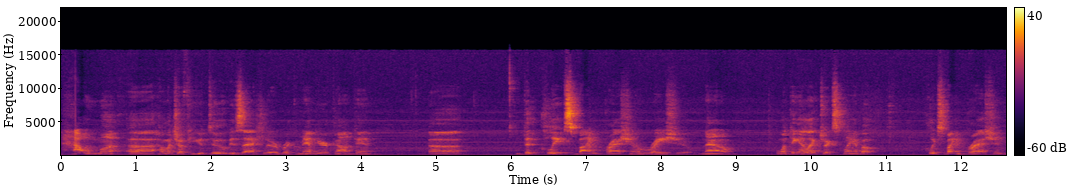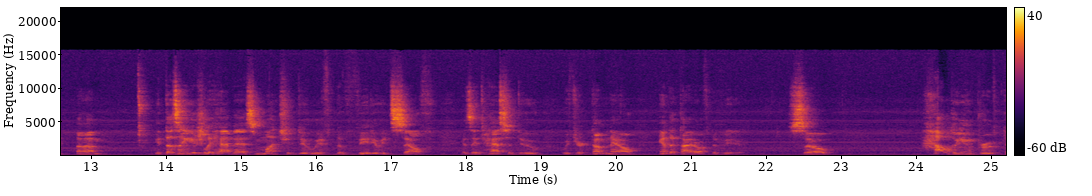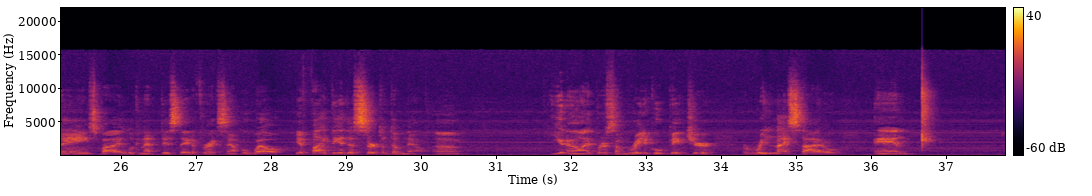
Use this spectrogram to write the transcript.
how much uh, how much of YouTube is actually recommending your content, uh, the clicks by impression ratio. Now, one thing I like to explain about clicks by impression, um, it doesn't usually have as much to do with the video itself as it has to do with your thumbnail and the title of the video. So how do you improve things by looking at this data, for example? Well, if I did a certain thumbnail, um, you know, I put some really cool picture, a really nice title, and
